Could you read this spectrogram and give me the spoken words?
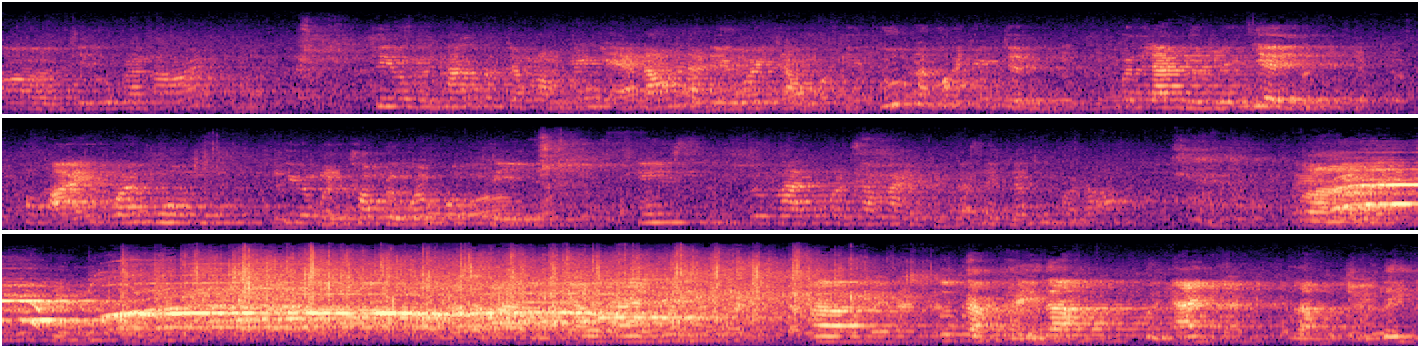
ờ, chị cũng đã nói khi mà mình thắng mình trong lòng khán giả đó là điều quan trọng và khi bước ra khỏi chương trình mình làm được những gì không phải người quán quân thì cái tương lai của mình sau này nó sẽ kết thúc ở đó và cảm thấy rằng Quỳnh Anh là một chiến tinh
